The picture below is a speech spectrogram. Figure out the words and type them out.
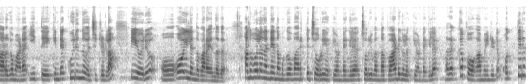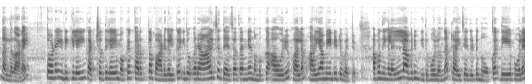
മാർഗമാണ് ഈ തേക്കിന്റെ കുരുന്ന് വെച്ചിട്ടുള്ള ഈ ഒരു ഓയിൽ എന്ന് പറയുന്നത്. അതുപോലെ തന്നെ നമുക്ക് വരട്ട് ചൊറിയൊക്കെ ഉണ്ടെങ്കിൽ ചൊറി വന്ന പാടുകളൊക്കെ ഉണ്ടെങ്കിൽ അതൊക്കെ പോകാൻ വേണ്ടിയിട്ടും ഒത്തിരി നല്ലതാണേ. തൊടയിടുക്കിലെയും കക്ഷത്തിലെയും ഒക്കെ കറുത്ത പാടുകൾക്ക് ഇത് ഒരാഴ്ച തേച്ചാൽ തന്നെ നമുക്ക് ആ ഒരു ഫലം അറിയാൻ വേണ്ടിയിട്ട് പറ്റും. അപ്പോൾ നിങ്ങൾ എല്ലാവരും ഇതുപോലൊന്ന് ട്രൈ ചെയ്തിട്ട് നോക്കുക ഇതേപോലെ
